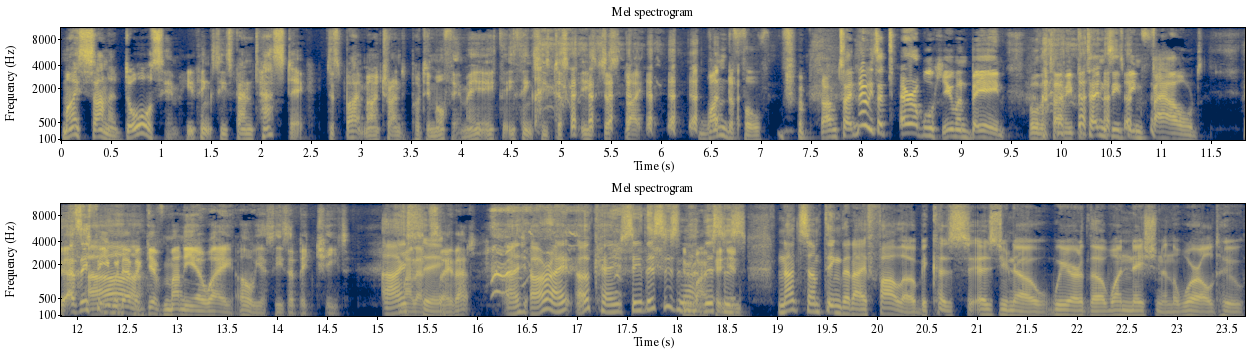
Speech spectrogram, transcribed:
My son adores him. He thinks he's fantastic, despite my trying to put him off him. He, he thinks he's just he's just like wonderful. I'm saying, no, he's a terrible human being all the time. He pretends he's been fouled, as if he would ever ah. give money away. Oh yes, he's a big cheat. I Am I see. to say that? I, all right. Okay. See, this is not this opinion. is not something that I follow because, as you know, we are the one nation in the world who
